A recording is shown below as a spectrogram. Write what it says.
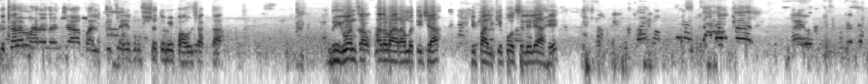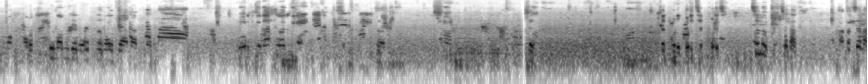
तुकाराम महाराजांच्या पालखीचं हे दृश्य तुम्ही पाहू शकता. भिगवण चौकात बारामतीच्या ही पालखी पोहोचलेली आहे. मूर्ती दाखवत चल पुढे पुढे चल पुढे चल. चल चल आता. चला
